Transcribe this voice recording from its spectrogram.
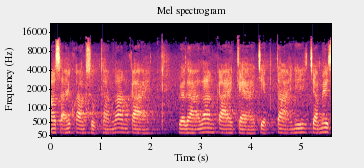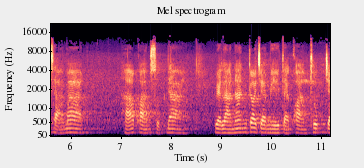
อาศัยความสุขทางร่างกาย เวลาร่างกายแก่เจ็บตายนี้จะไม่สามารถหาความสุขได้ เวลานั้นก็จะมีแต่ความทุกข์ใจ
